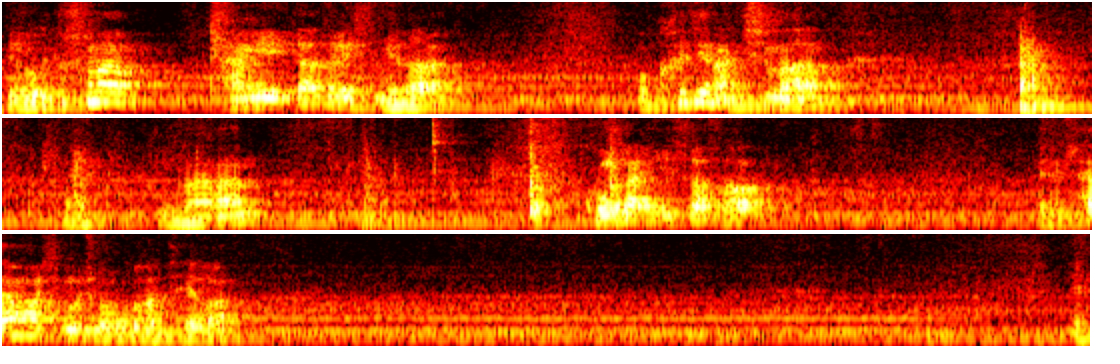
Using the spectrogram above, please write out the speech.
네, 여기도 수납 장이 따져 있습니다. 뭐 크진 않지만 네, 이만한 공간이 있어서 네, 사용하시면 좋을 것 같아요. 네,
